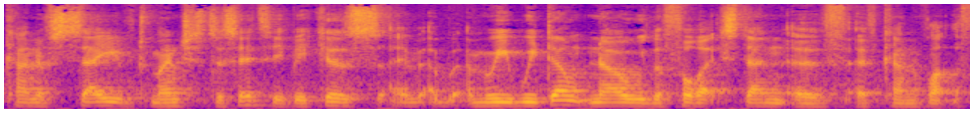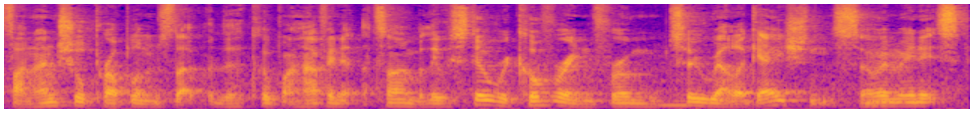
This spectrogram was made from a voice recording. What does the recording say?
kind of saved Manchester City? Because uh, we, we don't know the full extent of, of kind of like the financial problems that the club were having at the time, but they were still recovering from two relegations. So I mm. mean, it's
